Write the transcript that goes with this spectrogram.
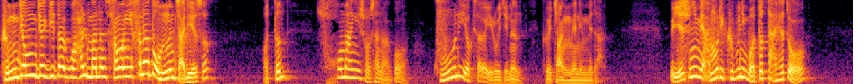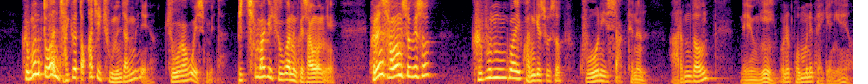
긍정적이다고 할 만한 상황이 하나도 없는 자리에서 어떤 소망이 솟아나고 구원의 역사가 이루어지는 그 장면입니다. 예수님이 아무리 그분이 뭐 어떻다 해도 그분 또한 자기가 똑같이 죽는 장면이에요. 죽어가고 있습니다. 비참하게 죽어가는 그 상황에 그런 상황 속에서 그분과의 관계 속에서 구원이 싹 트는 아름다운 내용이 오늘 본문의 배경이에요.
